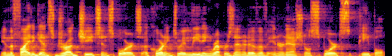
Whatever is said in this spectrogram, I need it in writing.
in the fight against drug cheats in sports, according to a leading representative of international sports people.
